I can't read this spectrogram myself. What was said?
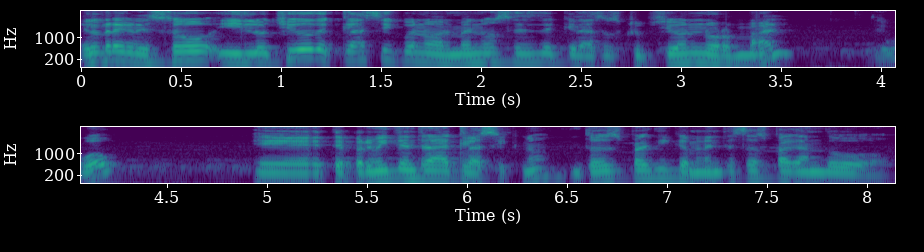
él regresó y lo chido de Classic, bueno, al menos es de que la suscripción normal de WoW eh, te permite entrar a Classic, ¿no? Entonces prácticamente estás pagando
